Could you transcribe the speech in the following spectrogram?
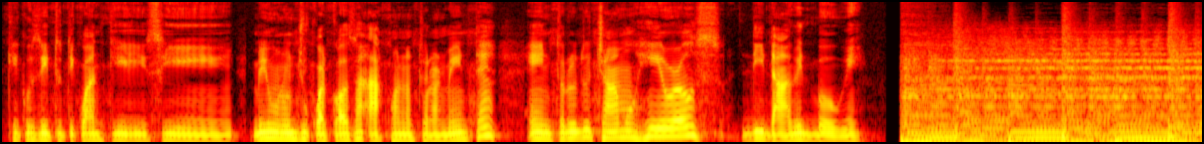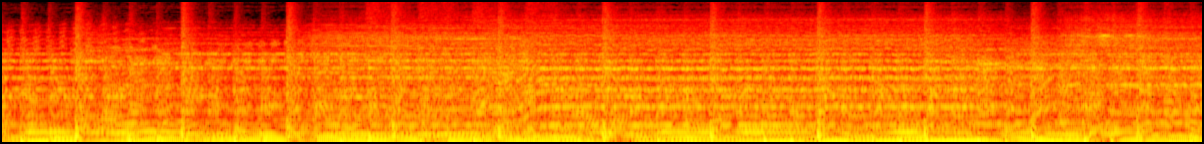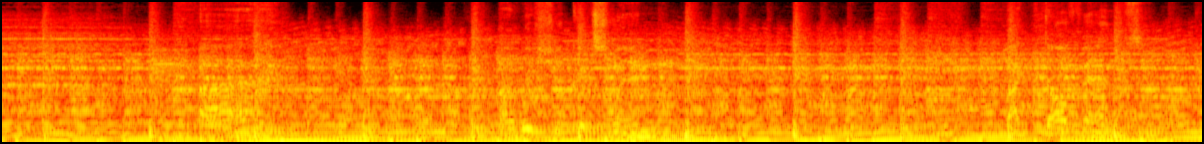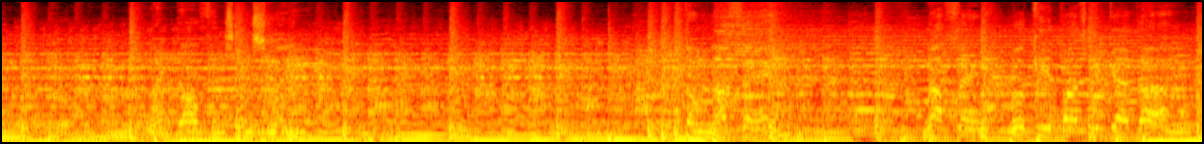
che così tutti quanti si bevono giù qualcosa, acqua naturalmente, e introduciamo Heroes di David Bowie. can swing. Though nothing, nothing will keep us together.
